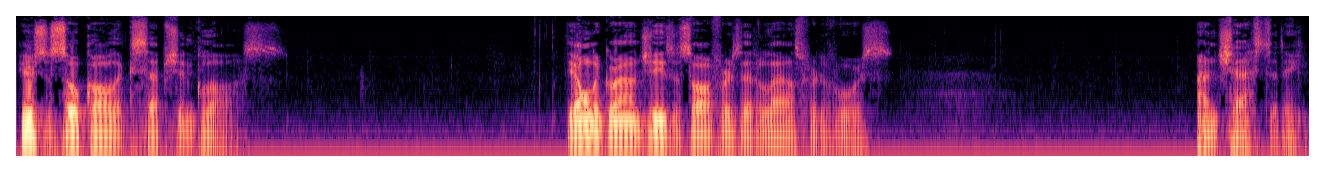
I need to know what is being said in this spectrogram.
Here's the so called exception clause the only ground Jesus offers that allows for divorce unchastity.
